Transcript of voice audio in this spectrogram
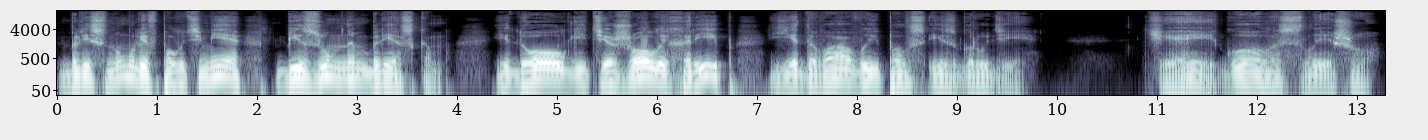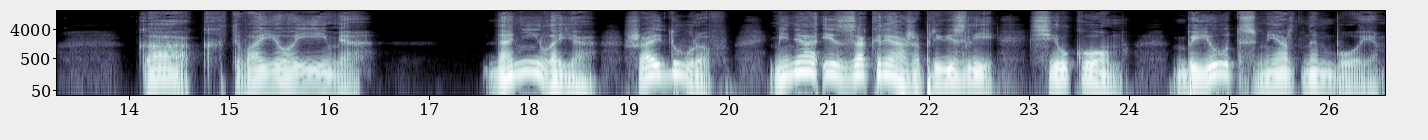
блеснули в полутьме безумным блеском, и долгий тяжелый хрип едва выполз из груди. Чей голос слышу? Как твое имя? Данила я, Шайдуров. Меня из-за кряжа привезли силком, бьют смертным боем.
